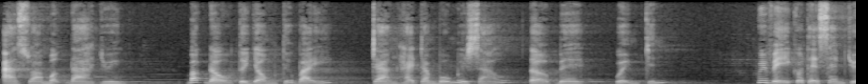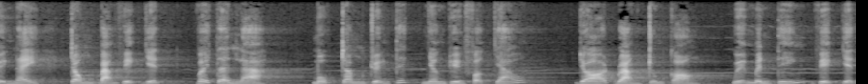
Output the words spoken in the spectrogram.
A Xoa Mật Đa Duyên, bắt đầu từ dòng thứ bảy trang 246 tờ B quyển 9. Quý vị có thể xem chuyện này trong bản Việt dịch với tên là 100 truyện tích nhân duyên Phật giáo do Đoàn Trung Còn, Nguyễn Minh Tiến Việt dịch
